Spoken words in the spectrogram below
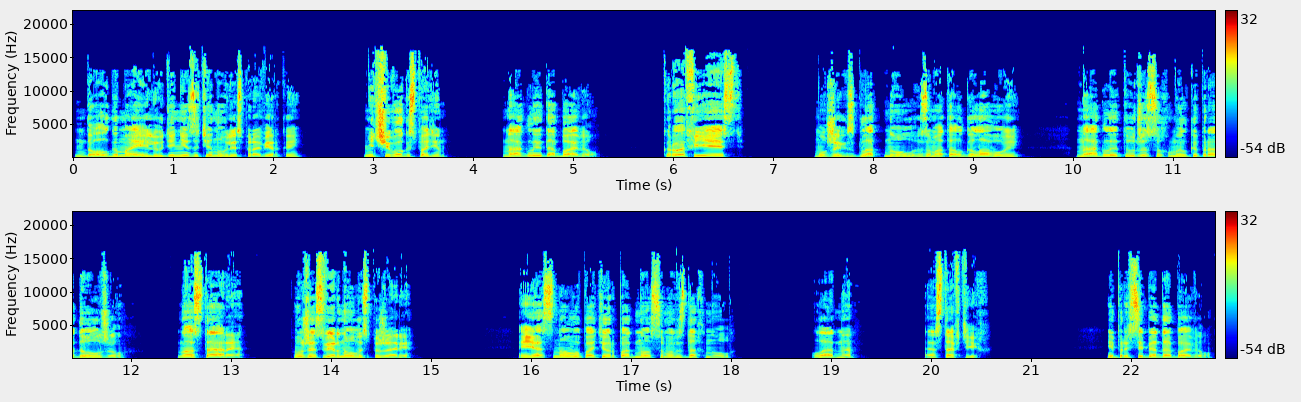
Долго мои люди не затянули с проверкой. «Ничего, господин». Наглый добавил. «Кровь есть». Мужик сглотнул, замотал головой. Наглый тут же с ухмылкой продолжил. «Но старая. Уже свернулась по жаре. Я снова потер под носом и вздохнул. Ладно, оставьте их. И про себя добавил,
